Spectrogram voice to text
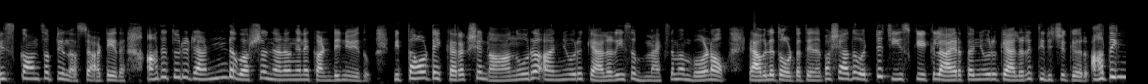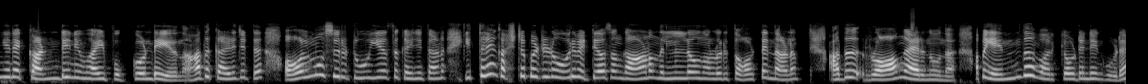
മിസ്കോൺസെപ്റ്റ് നിന്നാണ് സ്റ്റാർട്ട് ചെയ്തത് ആദ്യത്തെ ഒരു രണ്ട് വർഷം ഞാൻ അങ്ങനെ കണ്ടിന്യൂ ചെയ്തു. വിത്തൗട്ട് എ കറക്ഷൻ നാനൂറ് അഞ്ഞൂറ് കാലറീസ് മാക്സിമം ബേൺ ആവും രാവിലെ തോട്ടത്തിൽ നിന്ന് പക്ഷെ അത് ഒറ്റ ചീസ് കേക്കിൽ ആയിരത്തി അഞ്ഞൂറ് കാലറി തിരിച്ചു കയറും അതിങ്ങനെ കണ്ടിന്യൂ ആയി പൊക്കോണ്ടേയിരുന്നു അത് കഴിഞ്ഞിട്ട് ഓൾമോസ്റ്റ് ഒരു ടു ഇയേഴ്സ് കഴിഞ്ഞിട്ടാണ് ഇത്രയും കഷ്ടപ്പെട്ടിട്ട് ഒരു വ്യത്യാസം കാണുന്നില്ലല്ലോ എന്നുള്ളൊരു തോട്ട് എന്നാണ്. അത് റോങ് ആയിരുന്നു എന്ന് അപ്പൊ എന്ത് വർക്കൗട്ടിന്റെയും കൂടെ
